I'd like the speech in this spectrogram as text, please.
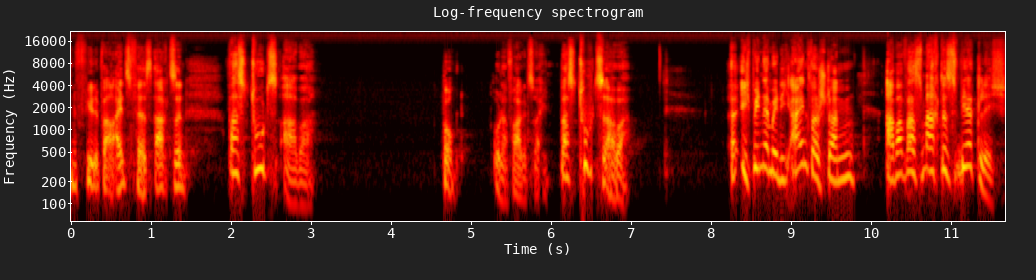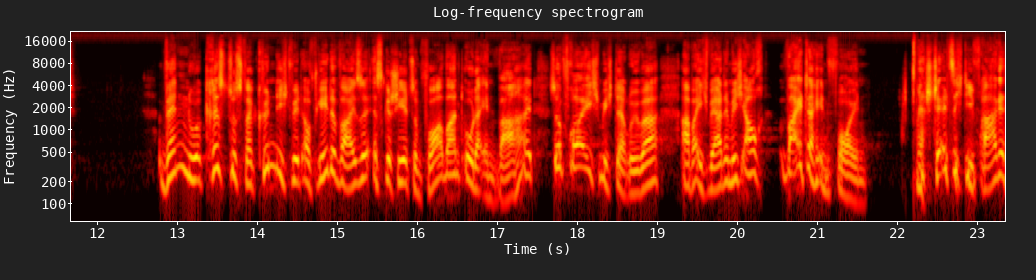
in Philippa 1, Vers 18, was tut's aber? Punkt. Oder Fragezeichen. Was tut's aber? Äh, ich bin damit nicht einverstanden, aber was macht es wirklich? Wenn nur Christus verkündigt wird auf jede Weise, es geschehe zum Vorwand oder in Wahrheit, so freue ich mich darüber, aber ich werde mich auch weiterhin freuen. Er stellt sich die Frage,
